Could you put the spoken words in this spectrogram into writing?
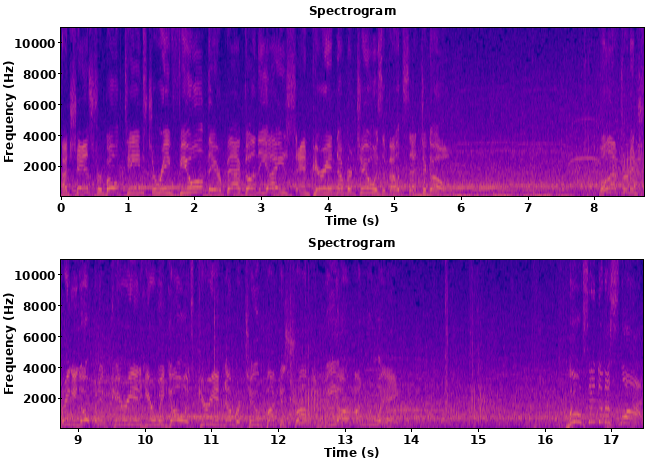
A chance for both teams to refuel. They are back on the ice, and period number two is about set to go. Well, after an intriguing opening period, here we go. It's period number two. Puck is dropped, and we are underway. Moves into the slot.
